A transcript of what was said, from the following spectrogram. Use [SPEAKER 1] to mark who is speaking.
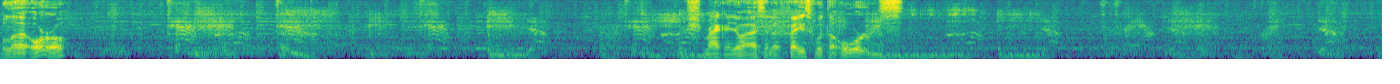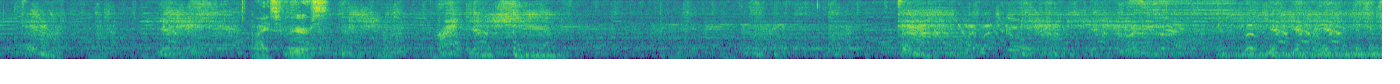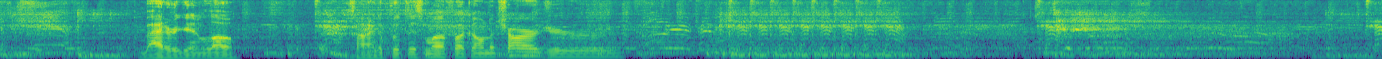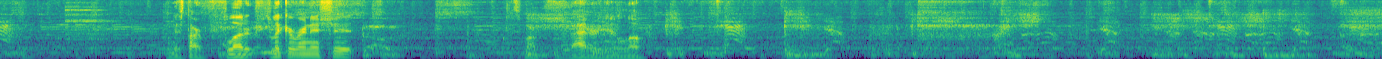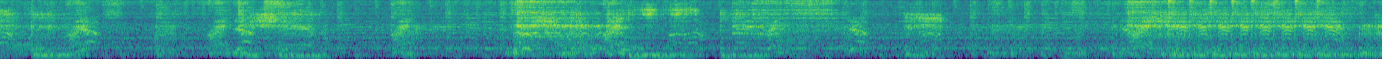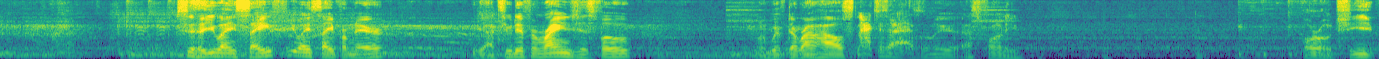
[SPEAKER 1] Blood Oro. You're smacking your ass in the face with the orbs. Nice, fierce. Battery getting low. Time to put this motherfucker on the charger. And they start flutter, flickering and shit, it's my battery getting low. You ain't safe. You ain't safe from there. You got two different ranges, fool. Whipped around house, snatch his ass. That's funny. Oro cheap.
